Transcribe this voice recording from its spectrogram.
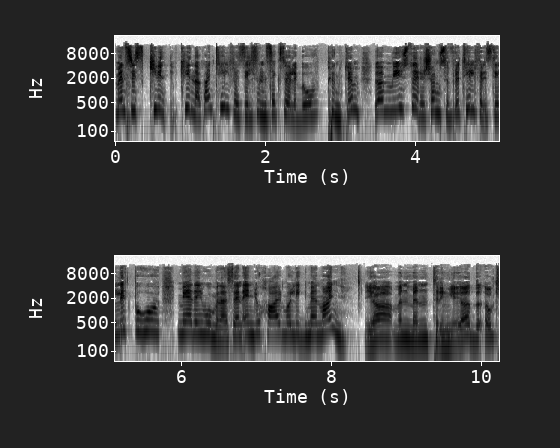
Mens hvis kvin kvinner kan tilfredsstille sine seksuelle behov, punktum, du har mye større sjanse for å tilfredsstille ditt behov med den womanizeren enn du har med å ligge med en mann. Ja, men menn trenger ja, Ok,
